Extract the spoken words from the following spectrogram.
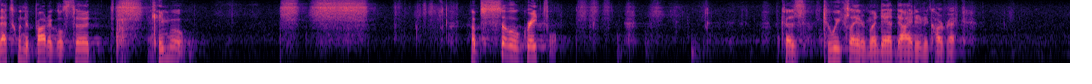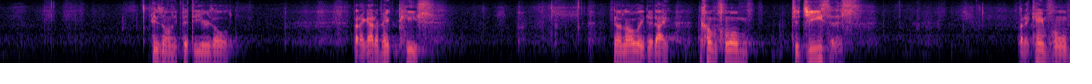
That's when the prodigal son came home. I'm so grateful. Because two weeks later, my dad died in a car wreck. He was only 50 years old. But I got to make peace. Not only did I come home to Jesus, but I came home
